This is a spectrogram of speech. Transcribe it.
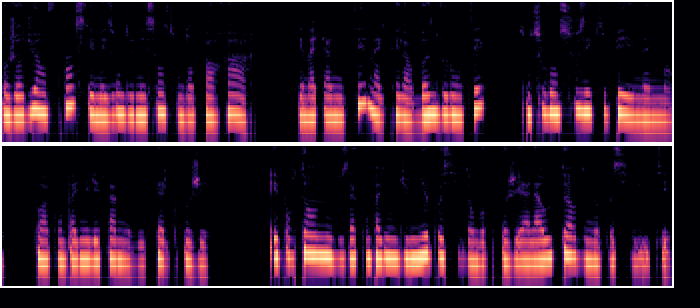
Aujourd'hui en France, les maisons de naissance sont encore rares. Les maternités, malgré leur bonne volonté, sont souvent sous-équipées humainement pour accompagner les femmes dans de tels projets. Et pourtant, nous vous accompagnons du mieux possible dans vos projets, à la hauteur de nos possibilités.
